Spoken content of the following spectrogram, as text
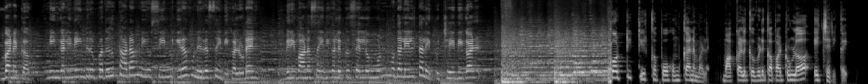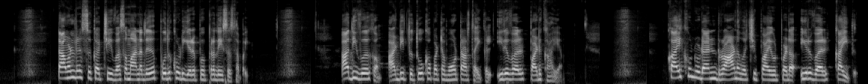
வணக்கம். நீங்கள் இணைந்திருப்பது தடம் நியூஸின் இரவு நிற செய்திகளுடன். விரிவான செய்திகளுக்கு செல்லும் முன் முதலில் தலைப்புச் செய்திகள். கொட்டி தீர்க்கப் போகும் கனமழை. மக்களுக்கு விடுக்கப்பட்டுள்ள எச்சரிக்கை. தமிழரசு கட்சி வசமானது புதுக்குடியிருப்பு பிரதேச சபை. அதிவேகம் அடித்து தூக்கப்பட்ட மோட்டார் சைக்கிள் இருவர் படுகாயம். கைக்குண்டுடன் ராணுவ சிப்பாய் உட்பட இருவர் கைது.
